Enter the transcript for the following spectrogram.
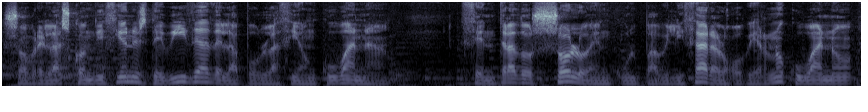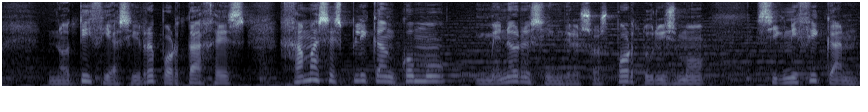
sobre las condiciones de vida de la población cubana. Centrados solo en culpabilizar al gobierno cubano, noticias y reportajes jamás explican cómo menores ingresos por turismo significan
